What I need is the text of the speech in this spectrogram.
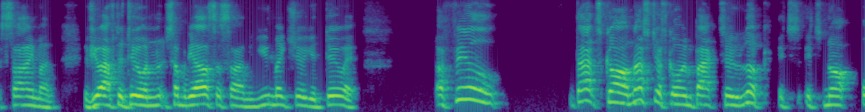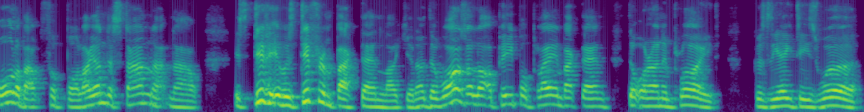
Assignment. If you have to do somebody else's assignment, you make sure you do it. I feel that's gone. That's just going back to look. It's it's not all about football. I understand that now. It's diff- It was different back then. Like you know, there was a lot of people playing back then that were unemployed because the eighties were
